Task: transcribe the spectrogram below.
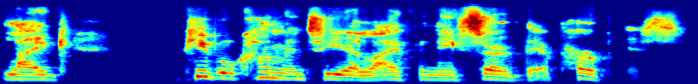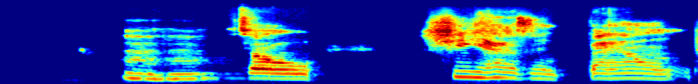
Like people come into your life and they serve their purpose. Mm-hmm. So she hasn't found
